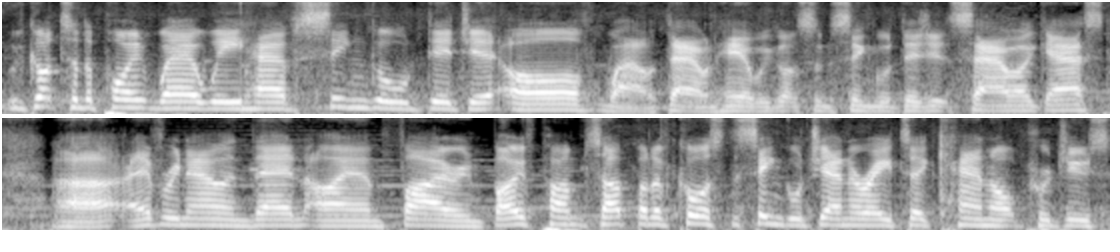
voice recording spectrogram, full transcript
we've got to the point where we have single digit of, well, down here we've got some single digit sour gas. Uh, every now and then I am firing both pumps up, but of course the single generator cannot produce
